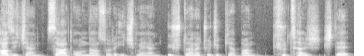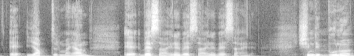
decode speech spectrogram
az içen, saat ondan sonra içmeyen, üç tane çocuk yapan, kürtaj işte e, yaptırmayan e, vesaire vesaire vesaire. Şimdi bunu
